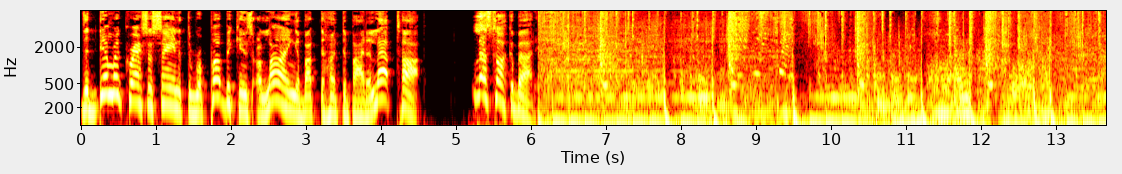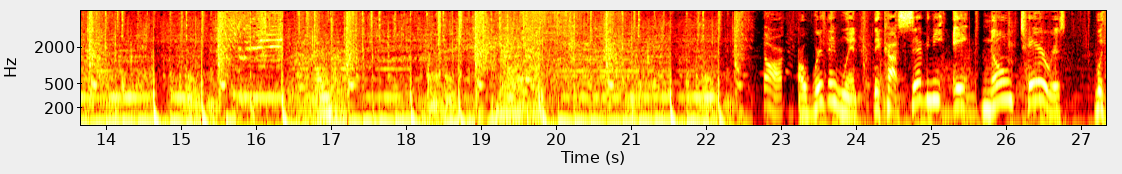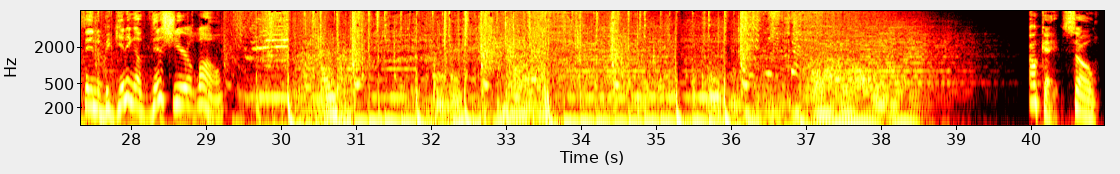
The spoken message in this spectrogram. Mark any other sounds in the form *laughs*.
The Democrats are saying that the Republicans are lying about the Hunter Biden laptop. Let's talk about it. or where they went. They caught 78 known terrorists within the beginning of this year alone. Okay, so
